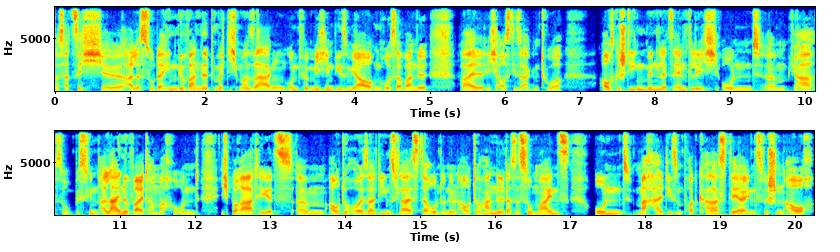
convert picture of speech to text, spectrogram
Das hat sich äh, alles so dahin gewandelt, möchte ich mal sagen. Und für mich in diesem Jahr auch ein großer Wandel, weil ich aus dieser Agentur ausgestiegen bin letztendlich und ähm, ja, so ein bisschen alleine weitermache. Und ich berate jetzt ähm, Autohäuser, Dienstleister rund um den Autohandel, das ist so meins und mache halt diesen Podcast, der inzwischen auch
